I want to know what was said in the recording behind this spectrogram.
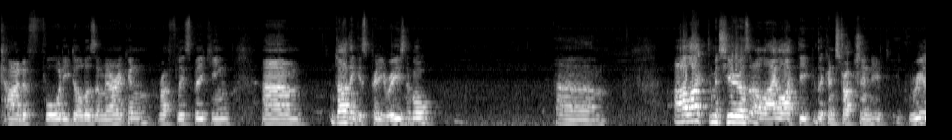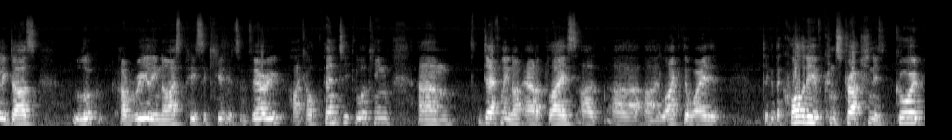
kind of $40 American, roughly speaking, um, which I think is pretty reasonable. Um, I like the materials and I like the, the construction. It, it really does look a really nice piece of kit. It's very like authentic looking. Um, definitely not out of place. I, uh, I like the way that the, quality of construction is good.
